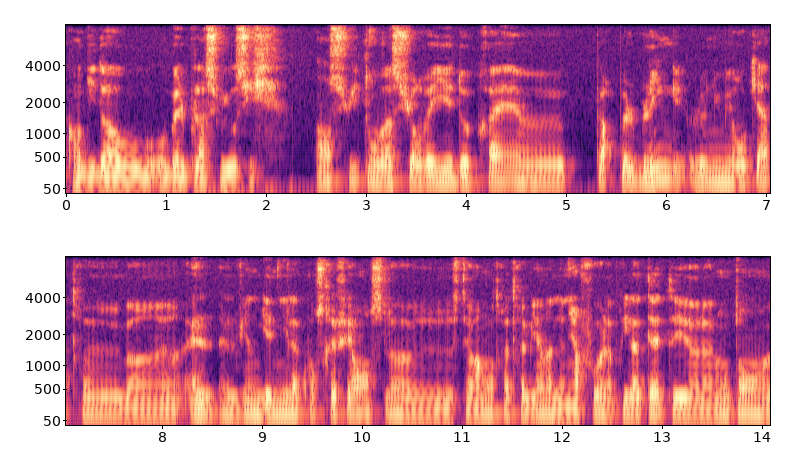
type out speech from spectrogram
candidat aux, belles places lui aussi. Ensuite, on va surveiller de près euh, Purple Bling, le numéro 4. ben, elle, elle, vient de gagner la course référence, là, c'était vraiment très très bien. La dernière fois, elle a pris la tête et elle a longtemps,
